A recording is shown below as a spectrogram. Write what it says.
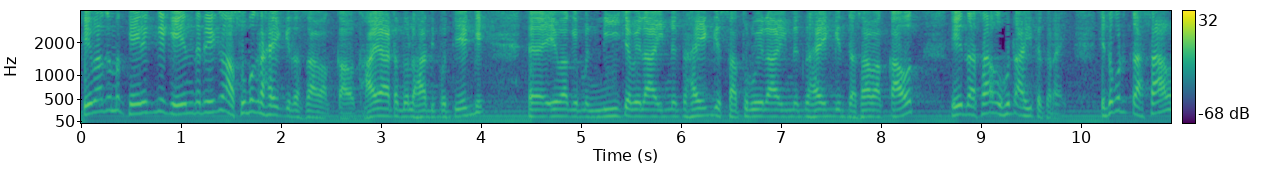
ඒවගේම කෙනෙක්ගේ කේන්දරයක අසුභ ග්‍රහයක දසාවක්කාව හයාට දොළ හධිපතියගේ ඒවගේම නීච වෙලා ඉන්න ග්‍රහයගේ සතුර වෙලා ඉන්න ග්‍රහයගේ දසාවක්කාවත් ඒ දසා ඔහුට අහිත කරයි. එතකොට දසාාව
